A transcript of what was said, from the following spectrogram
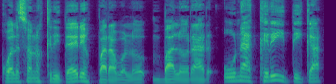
cuáles son los criterios para valorar una crítica,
